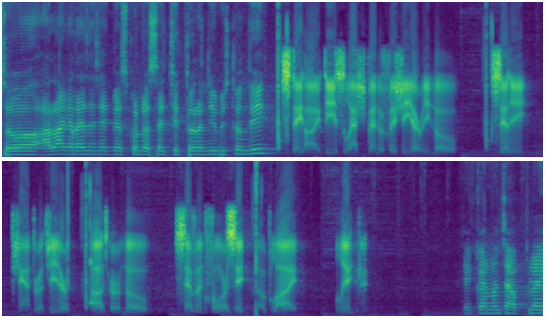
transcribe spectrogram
సో అలాగే రైస్ సెట్ చేసుకుంటూ వస్తే చిత్తూరు అని చూపిస్తుంది State ID slash beneficiary no. City. Chandragir. Aadhar no. 746. Apply. Link. ఇక్కడ నుంచి అప్లై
